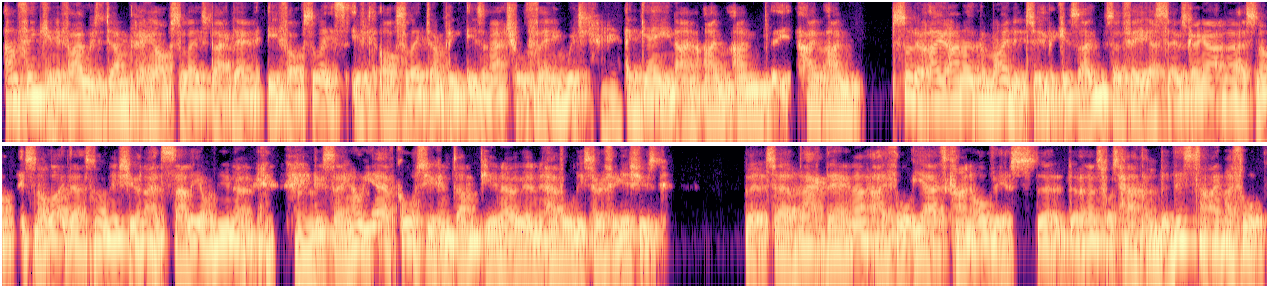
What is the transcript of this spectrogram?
I'm thinking if I was dumping oxalates back then, if oxalates, if oxalate dumping is an actual thing, which mm. again, I'm I'm I'm I'm, I'm sort of I, am open-minded to because I Zsofia yesterday was going, oh no, it's not it's not like that, it's not an issue. And I had Sally on, you know, mm. who's saying, Oh yeah, of course you can dump, you know, and have all these horrific issues. But uh, back then I, I, thought, yeah, it's kind of obvious that, that, that's what's happened. But this time I thought,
